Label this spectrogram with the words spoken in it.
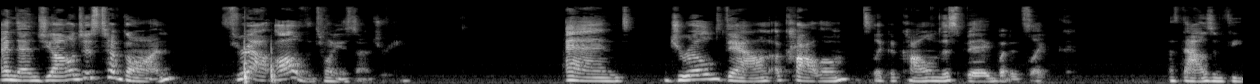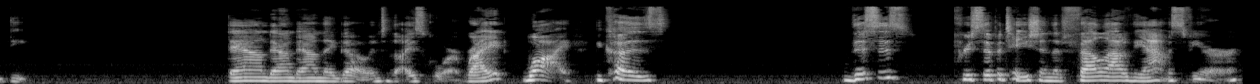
And then geologists have gone throughout all of the 20th century and drilled down a column. It's like a column this big, but it's like a thousand feet deep. Down, down, down they go into the ice core, right? Why? Because this is precipitation that fell out of the atmosphere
